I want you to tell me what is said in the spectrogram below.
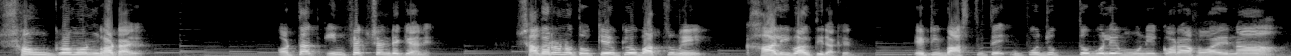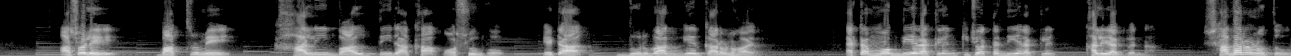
সংক্রমণ ঘটায়। অর্থাৎ ইনফেকশন ডেকে আনে। সাধারণত কেউ কেউ বাথরুমে খালি বালতি রাখেন। এটি বাস্তুতে উপযুক্ত বলে মনে করা হয় না। আসলে, বাথরুমে খালি বালতি রাখা অশুভ। এটা দুর্ভাগ্যের কারণ হয়। একটা মগ দিয়ে রাখলেন, কিছু একটা দিয়ে রাখলেন, খালি রাখবেন না। সাধারণত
